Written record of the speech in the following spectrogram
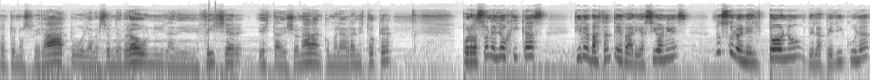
tanto Nosferatu, la versión de Brownie, la de Fisher, esta de John Adam como la de Bram Stoker, por razones lógicas, tiene bastantes variaciones, no solo en el tono de la película,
